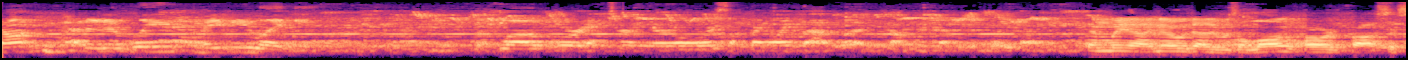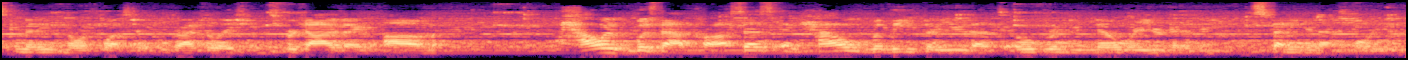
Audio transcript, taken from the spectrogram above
not competitively, maybe like club or intramural or something like that, but not competitively. And Leah, I know that it was a long, hard process committing to Northwestern. Congratulations for diving. Um, how was that process, and how relieved are you that it's over and you know where you're going to be spending your next four years?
